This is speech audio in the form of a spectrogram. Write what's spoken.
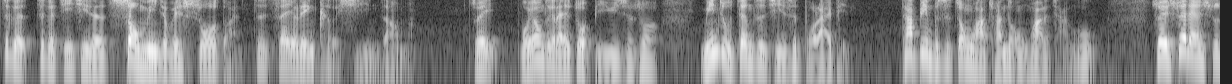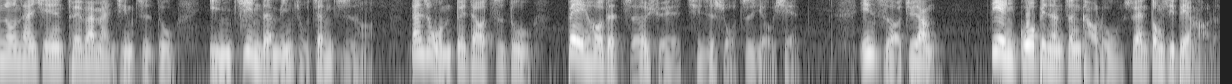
这个这个机器的寿命就被缩短，这实在有点可惜，你知道吗？所以我用这个来做比喻，就是说，民主政治其实是舶来品，它并不是中华传统文化的产物。所以，虽然孙中山先生推翻满清制度，引进的民主政治哈，但是我们对照制度背后的哲学其实所知有限。因此哦，就像电锅变成蒸烤炉，虽然东西变好了，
